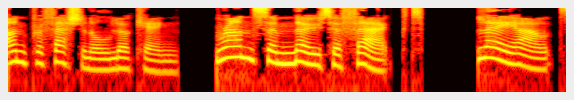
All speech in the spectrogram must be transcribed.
unprofessional-looking ransom note effect Layouts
